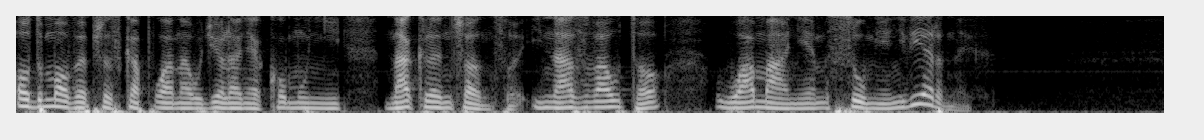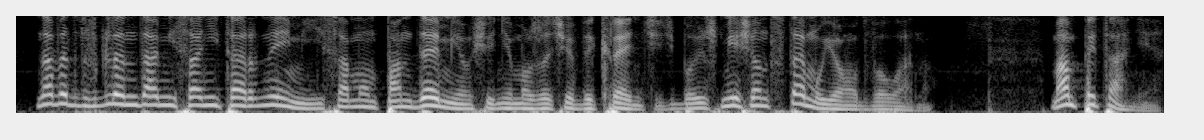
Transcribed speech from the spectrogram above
odmowę przez kapłana udzielania komunii na klęcząco i nazwał to łamaniem sumień wiernych. Nawet względami sanitarnymi i samą pandemią się nie możecie wykręcić, bo już miesiąc temu ją odwołano. Mam pytanie,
